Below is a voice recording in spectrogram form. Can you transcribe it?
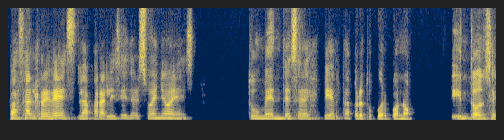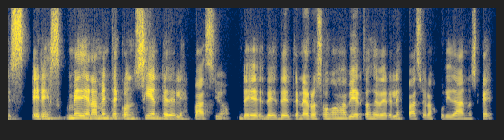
Pasa al revés, la parálisis del sueño es tu mente se despierta, pero tu cuerpo no. Entonces, eres medianamente consciente del espacio, de, de, tener los ojos abiertos, de ver el espacio, la oscuridad, no sé qué,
